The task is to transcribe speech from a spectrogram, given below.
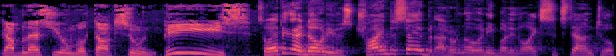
God bless you, and we'll talk soon. Peace. So I think I know what he was trying to say, but I don't know anybody that like sits down to a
